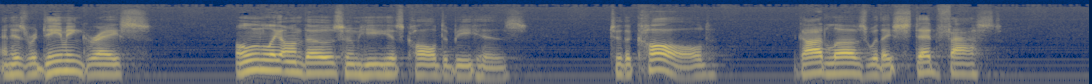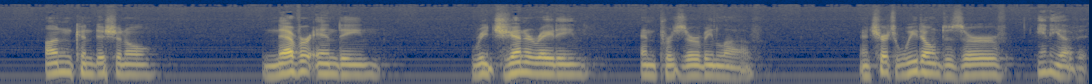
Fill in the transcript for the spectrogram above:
and his redeeming grace only on those whom he has called to be his. To the called, God loves with a steadfast, unconditional, never ending, regenerating, and preserving love. And, church, we don't deserve any of it.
